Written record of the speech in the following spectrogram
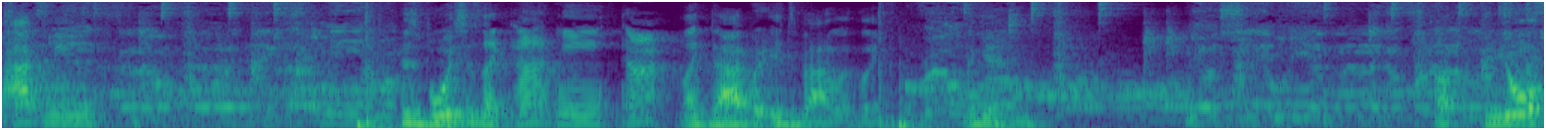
At me. His voice is like at me, at like that, but it's valid. Like again. Up New York.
